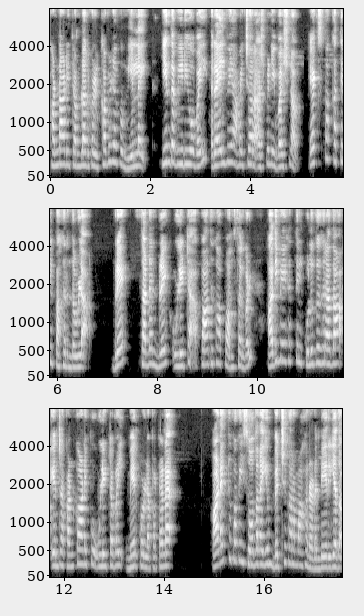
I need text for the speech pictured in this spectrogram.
கண்ணாடி டம்ளர்கள் கவிழவும் இல்லை. இந்த வீடியோவை ரயில்வே அமைச்சர் அஸ்வினி வைஷ்ணவ் எக்ஸ் பக்கத்தில் பகிர்ந்துள்ளார். பிரேக் சடன் பிரேக் உள்ளிட்ட பாதுகாப்பு அம்சங்கள் அதிவேகத்தில் குலுங்குகிறதா என்ற கண்காணிப்பு உள்ளிட்டவை மேற்கொள்ளப்பட்டன. அனைத்து வகை சோதனையும் வெற்றிகரமாக நடந்தேறியது.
